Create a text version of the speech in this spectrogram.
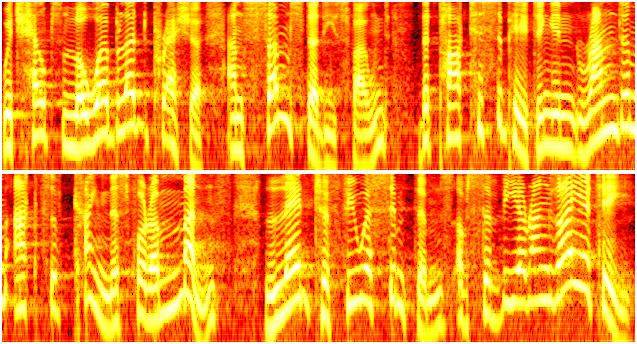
which helps lower blood pressure. And some studies found that participating in random acts of kindness for a month led to fewer symptoms of severe anxiety.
